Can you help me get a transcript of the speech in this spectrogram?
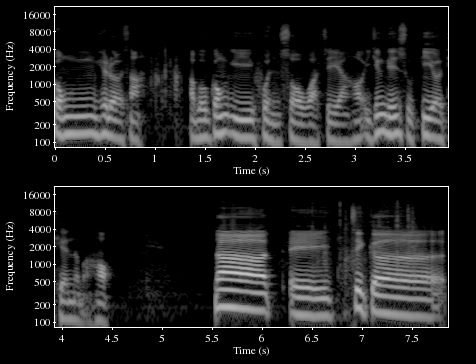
讲迄个啥，阿无讲伊分数偌济啊，哈，已经连署第二天了嘛，哈。那诶，这个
